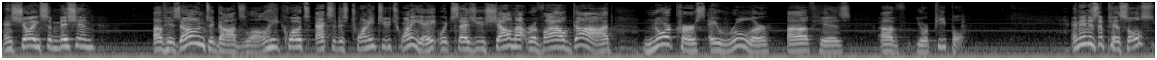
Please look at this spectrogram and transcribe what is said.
and showing submission of his own to God's law, he quotes Exodus 22 28, which says, You shall not revile God, nor curse a ruler of his of your people. And in his epistles,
